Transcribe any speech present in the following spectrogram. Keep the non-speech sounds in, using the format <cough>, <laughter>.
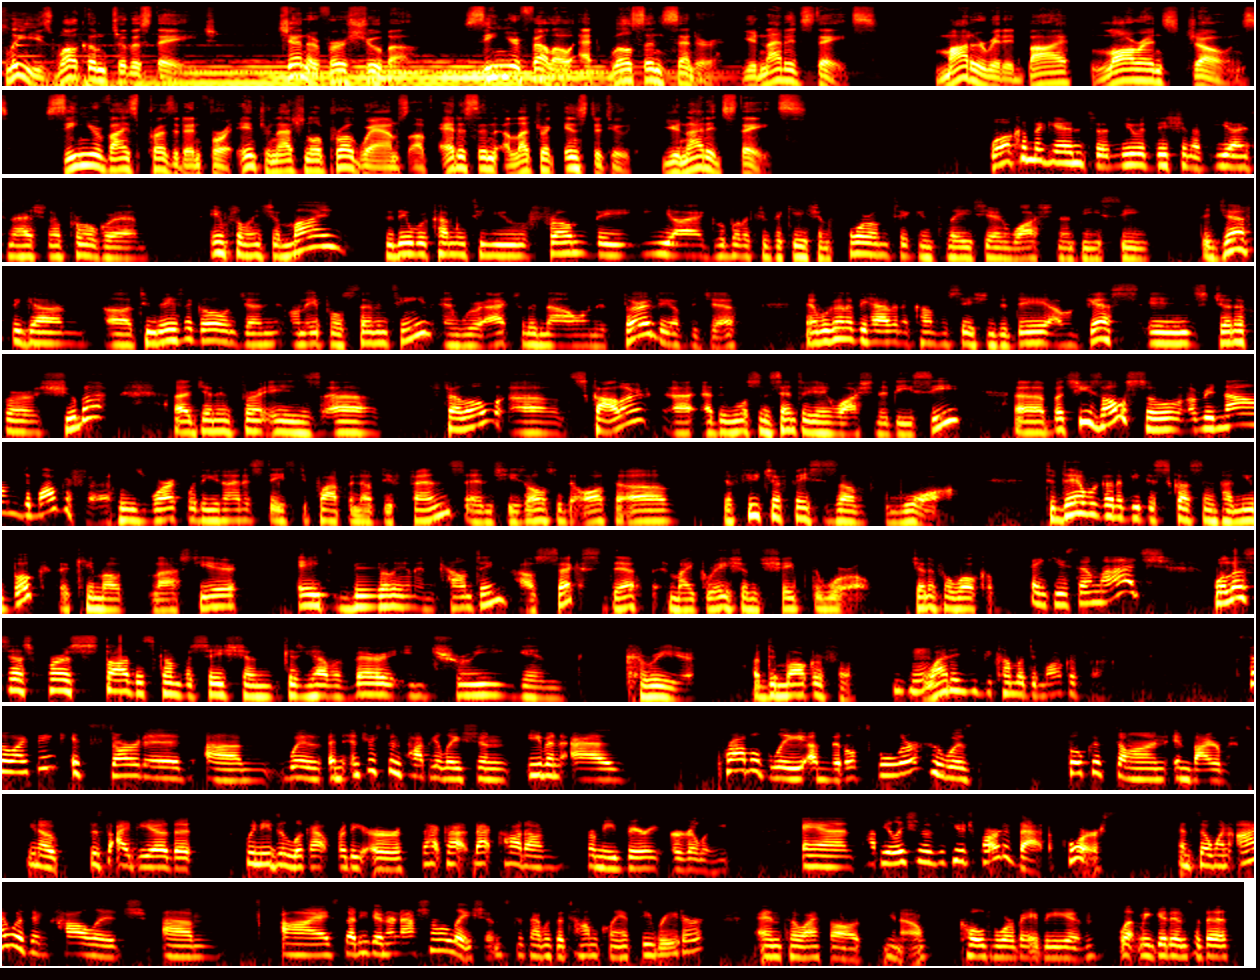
Please welcome to the stage Jennifer Sciubba, Senior Fellow at Wilson Center, United States. Moderated by Lawrence Jones, Senior Vice President for International Programs of Edison Electric Institute, United States. Welcome again to a new edition of EEI International Program, Influential Mind. Today we're coming to you from the EEI Global Electrification Forum taking place here in Washington, D.C. The GEF began uh, two days ago on, Jan- on April 17, and we're actually now on the third day of the GEF. And we're going to be having a conversation today. Our guest is Jennifer Sciubba. Uh, Jennifer is a fellow uh, scholar uh, at the Wilson Center here in Washington, D.C. Uh, but she's also a renowned demographer who's worked with the United States Department of Defense, and she's also the author of The Future Faces of War. Today we're going to be discussing her new book that came out last year, 8 Billion and Counting How Sex, Death, and Migration Shaped the World. Jennifer, welcome. Thank you so much. Well, let's just first start this conversation because you have a very intriguing career, a demographer. Mm-hmm. Why did you become a demographer? So I think it started um, with an interest in population, even as probably a middle schooler who was focused on environment you know, this idea that we need to look out for the earth, that got that caught on for me very early. And population is a huge part of that, of course. And so when I was in college, um, I studied international relations because I was a Tom Clancy reader. And so I thought, you know, Cold War baby, and let me get into this.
